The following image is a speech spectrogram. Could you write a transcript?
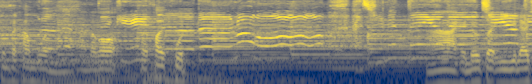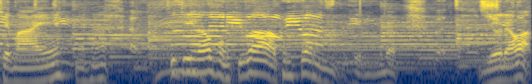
ขึ้นไปข้างบนนะฮะแล้วก็ค่อยๆขุดอ่าเห็นรูปตัว E แล้วใช่ไหมนะฮะจริงๆแล้วผมคิดว่าเพื่อนๆเห็นแบบ เยอะแล้วอะ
